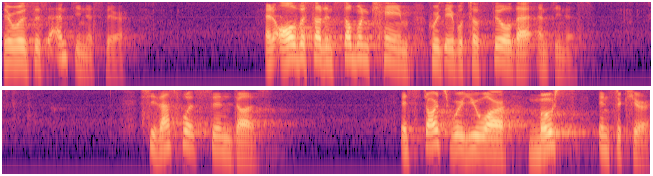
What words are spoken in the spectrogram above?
there was this emptiness there. And all of a sudden, someone came who was able to fill that emptiness. See, that's what sin does. It starts where you are most insecure.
